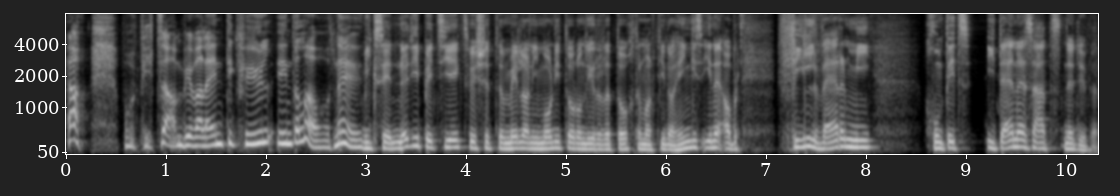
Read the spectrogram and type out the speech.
wo ein bisschen ambivalente Gefühle hinterlässt. Nicht? Wir sehen nicht die Beziehung zwischen der Melanie Monitor und ihrer Tochter Martina Hingis rein, aber viel Wärme kommt jetzt in diesen Sätzen nicht über.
